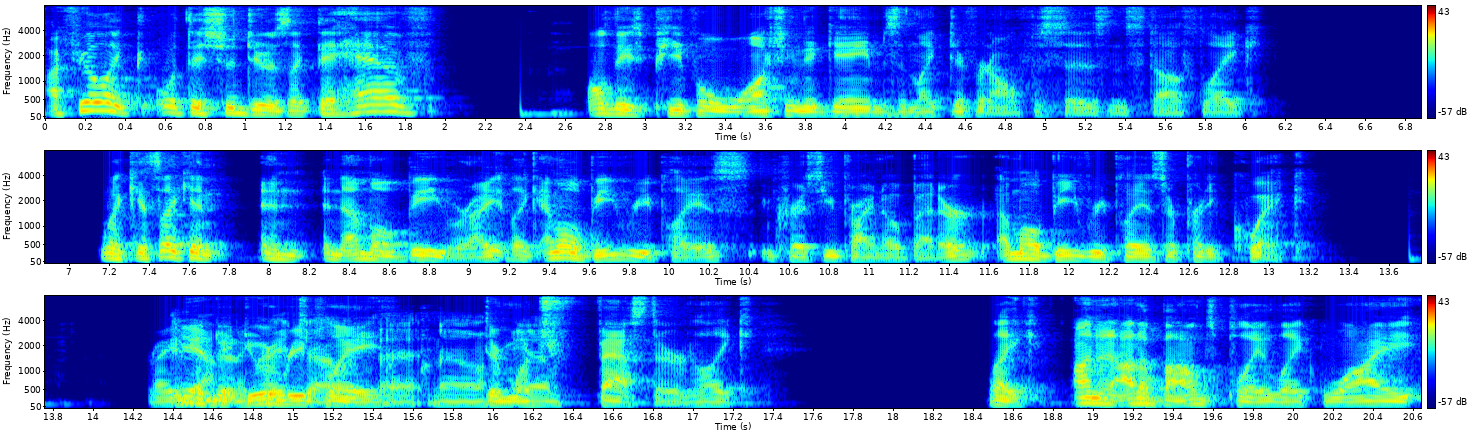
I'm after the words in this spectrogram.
I feel like what they should do is like they have all these people watching the games in like different offices and stuff. Like, like it's like an an, an MLB, right? Like MLB replays. And Chris, you probably know better. MLB replays are pretty quick, right? Yeah. When they Doing do a great job replay, with that now. they're much Yeah. faster. Like, like on an out of bounds play, like why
